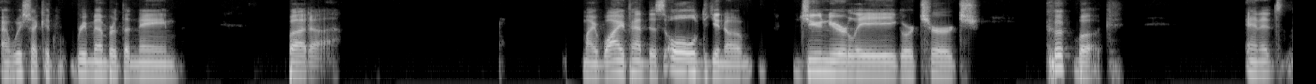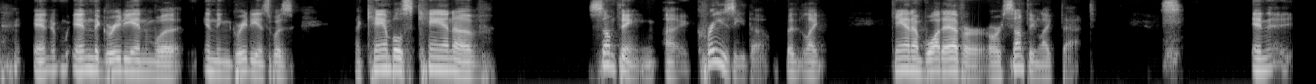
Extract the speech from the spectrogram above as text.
I wish I could remember the name, but uh, my wife had this old, you know, junior league or church cookbook, and it's and in the ingredient was in the ingredients was a Campbell's can of something uh, crazy though, but like can of whatever or something like that. And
